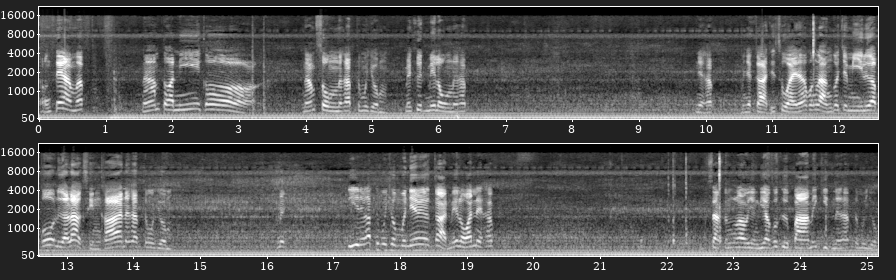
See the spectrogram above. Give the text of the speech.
สองแต้มครับ น้ำตอนนี้ก็น้ำทรงนะครับท่านผู้ชมไม่ขึ้นไม่ลงนะครับ เนี่ยครับบรรยากาศที่สวยนะครับข้างหลังก็จะมีเรือโป๊ะเรือลากสินค้านะครับท่านผู้ชมไม่ ดีนะครับท่านผู้ชมวันนี้อากาศไม่ร้อนเลยครับ สักของเราอย่างเดียวก็คือปลาไม่กินนะครับท่านผู้ชม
